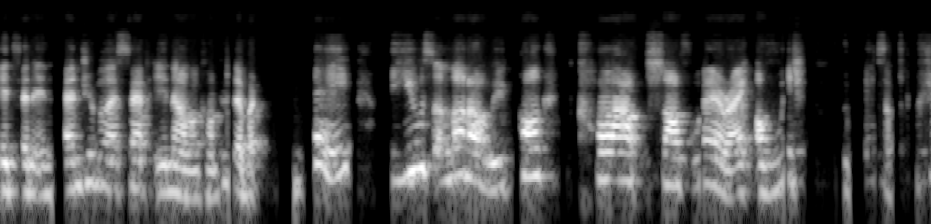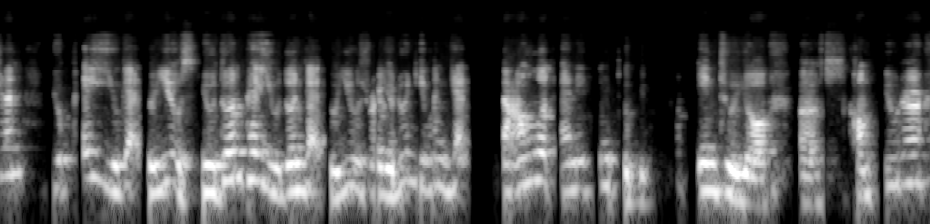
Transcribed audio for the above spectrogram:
It's an intangible asset in our computer. But today, we use a lot of we call cloud software, right? Of which subscription, you pay, you get to use. You don't pay, you don't get to use, right? You don't even get download anything to be put into your uh, computer,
